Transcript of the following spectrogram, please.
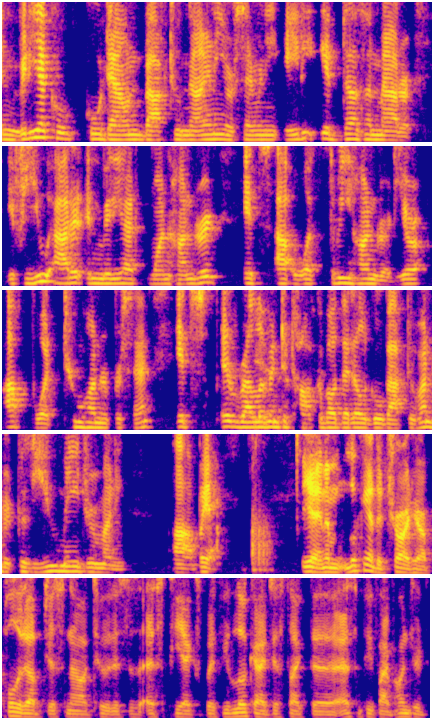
NVIDIA could go down back to 90 or 70, 80. It doesn't matter. If you added NVIDIA at 100, it's at what 300. You're up what 200%. It's irrelevant yeah. to talk about that it'll go back to 100 because you made your money. Uh, but yeah. Yeah, and I'm looking at the chart here. I pulled it up just now too. This is SPX, but if you look at just like the S&P 500,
